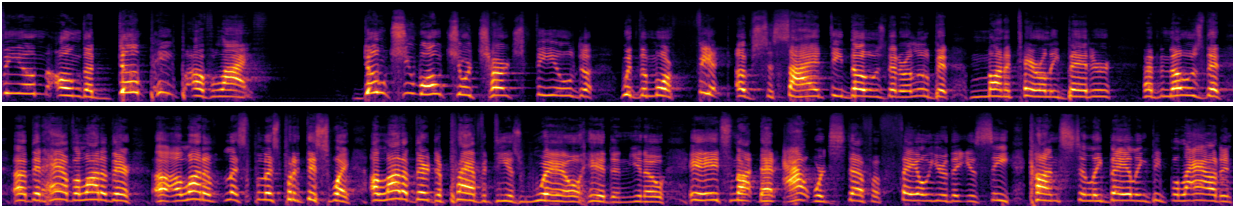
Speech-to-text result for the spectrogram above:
them on the dump heap of life. Don't you want your church filled with the more fit of society, those that are a little bit monetarily better, and those that, uh, that have a lot of their, uh, a lot of, let's, let's put it this way, a lot of their depravity is well hidden, you know. It's not that outward stuff of failure that you see constantly bailing people out and,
